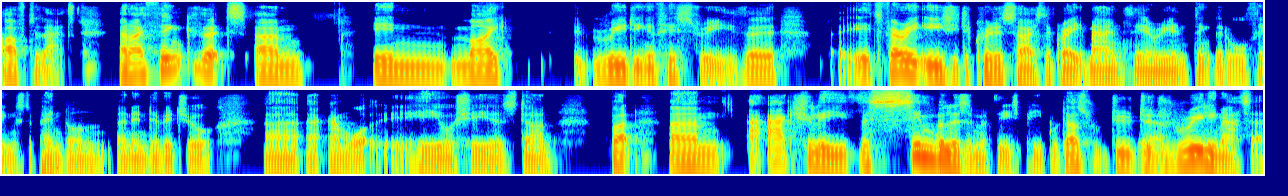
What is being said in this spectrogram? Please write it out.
after that. And I think that um, in my reading of history, the it's very easy to criticize the great man theory and think that all things depend on an individual uh, and what he or she has done but um, actually the symbolism of these people does do, does yeah. really matter.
